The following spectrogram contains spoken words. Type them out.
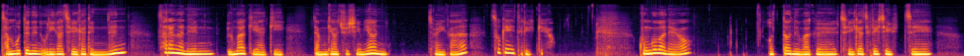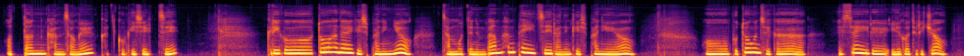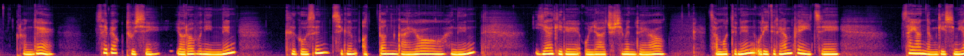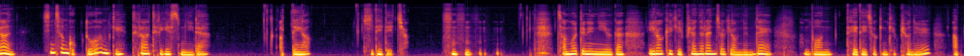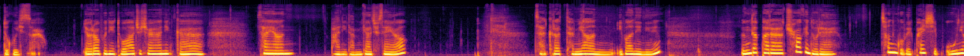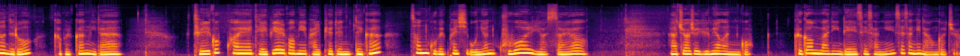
잠 못 드는 우리가 즐겨 듣는 사랑하는 음악 이야기 남겨주시면 저희가 소개해 드릴게요. 궁금하네요. 어떤 음악을 즐겨 들으실지, 어떤 감성을 갖고 계실지. 그리고 또 하나의 게시판은요, 잠 못 드는 밤 한 페이지라는 게시판이에요. 어, 보통은 제가 에세이를 읽어드리죠. 그런데 새벽 2시 여러분이 있는 그곳은 지금 어떤가요? 하는 이야기를 올려주시면 돼요. 잠 못 드는 우리들의 한 페이지 사연 남기시면 신청곡도 함께 틀어드리겠습니다. 어때요? 기대되죠? 잠 못 드는 이유가 이렇게 개편을 한 적이 없는데 한번 대대적인 개편을 앞두고 있어요. 여러분이 도와주셔야 하니까 사연 많이 남겨주세요. 자, 그렇다면 이번에는 응답하라 추억의 노래 1985년으로 가볼까 합니다. 들국화의 데뷔 앨범이 발표된 때가 1985년 9월이었어요. 아주 아주 유명한 곡. 그것만이 내 세상이 세상에 나온 거죠.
